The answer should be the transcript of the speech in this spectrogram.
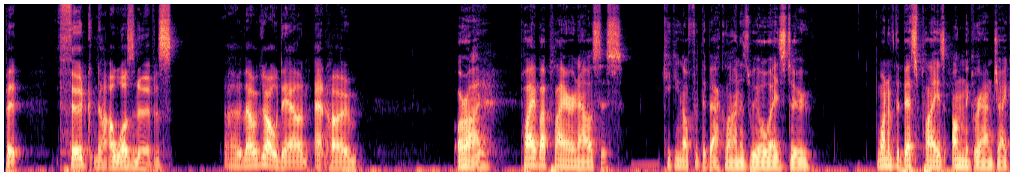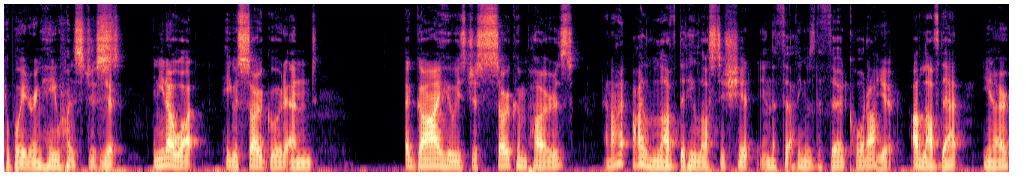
But third, no, I was nervous. Uh, they were goal down at home. all right. Yeah. Player by player analysis, kicking off with the back line as we always do. One of the best players on the ground, Jacob Weitering. He was just. Yeah. And you know what? He was so good. And a guy who is just so composed, and I I love that he lost his shit in the th- I think it was the third quarter. Yeah. I love that. You know,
